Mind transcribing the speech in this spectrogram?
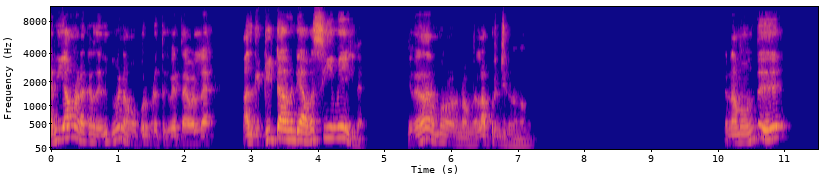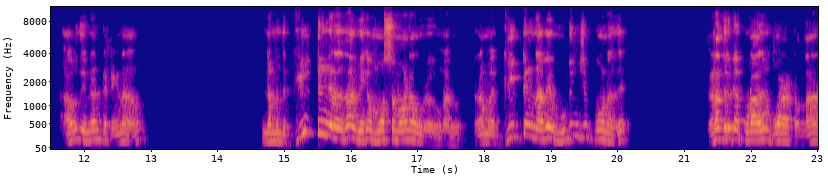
அறியாம நடக்கிறது எதுக்குமே நம்ம பொறுப்பெடுத்துக்கவே தேவையில்ல. அதுக்கு கில்ட் ஆக வேண்டிய அவசியமே இல்லை. இதைதான் ரொம்ப நம்ம நல்லா புரிஞ்சுக்கணும் நம்ம. நம்ம வந்து அதாவது என்னன்னு கேட்டீங்கன்னா நம்ம இந்த கில்ட்டுங்கிறது தான் மிக மோசமான ஒரு உணர்வு. நம்ம கில்ட்டுனாவே முடிஞ்சு போனது நடந்திருக்க கூடாதுன்னு போராட்டம் தான்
